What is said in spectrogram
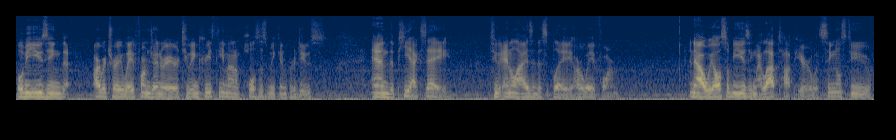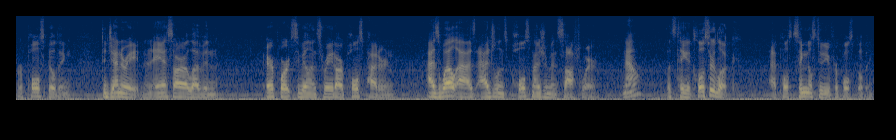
We'll be using the arbitrary waveform generator to increase the amount of pulses we can produce, and the PXA to analyze and display our waveform. Now, we also be using my laptop here with Signal Studio for pulse building to generate an ASR-11 airport surveillance radar pulse pattern, as well as Agilent's pulse measurement software. Now, let's take a closer look at pulse, Signal Studio for pulse building.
